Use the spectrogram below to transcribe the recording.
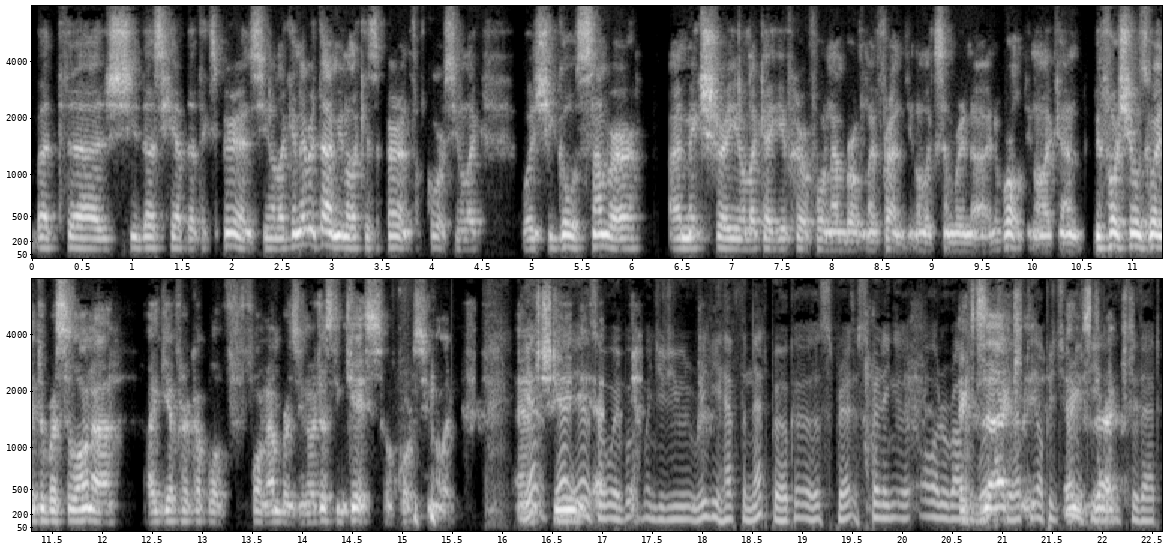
but uh, she does have that experience, you know, like and every time, you know, like as a parent, of course, you know, like when she goes somewhere, I make sure, you know, like I give her a phone number of my friend, you know, like somewhere in, uh, in the world, you know, like, and before she was going to Barcelona, I give her a couple of phone numbers, you know, just in case, of course, you know, like. yeah, she, yeah, yeah. So when you do really have the network uh, spread, spreading uh, all around exactly, the world, you have the opportunity exactly. to that.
